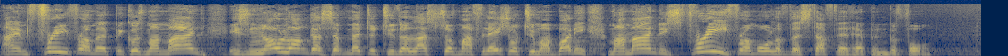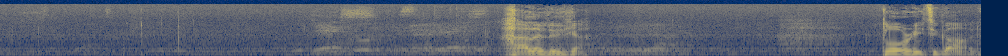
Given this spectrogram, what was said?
I am free from it because my mind is no longer submitted to the lusts of my flesh or to my body. My mind is free from all of the stuff that happened before. Yes. Hallelujah. Glory to God.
